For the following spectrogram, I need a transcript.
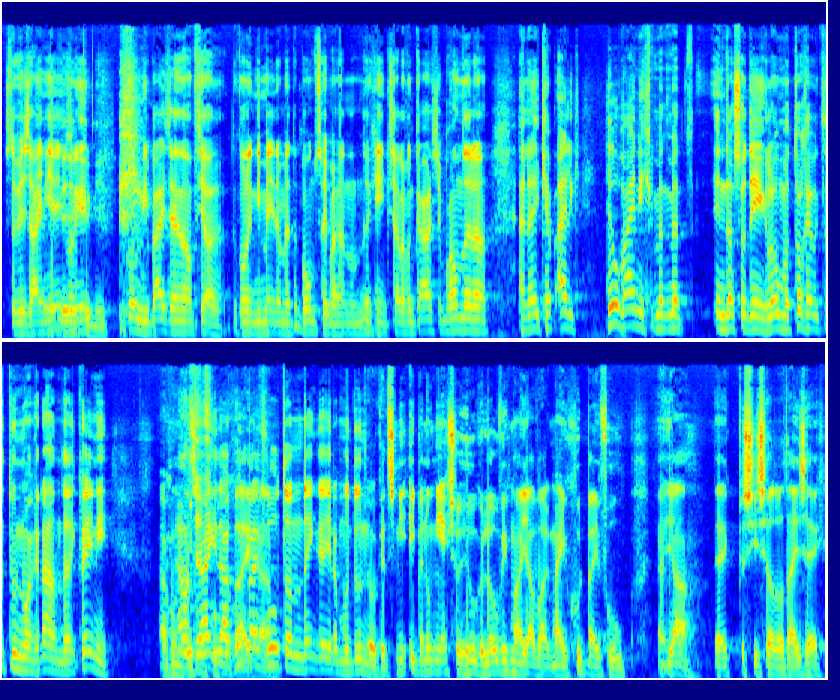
Dus dat wist hij niet Dat eens. maar ik ik- toen niet. Toen kon ik niet bij zijn. En dan, ja, toen kon ik niet mee dan met de bond, zeg maar. En dan ging ik zelf een kaarsje branden. En ik heb eigenlijk heel weinig met, met in dat soort dingen geloof, maar toch heb ik dat toen maar gedaan. Dat, ik weet niet. Een als jij je daar goed bij ja. voelt, dan denk ik dat je dat moet doen. Ook, het is niet, ik ben ook niet echt zo heel gelovig, maar ja, waar ik mij goed bij voel. eh, ja, ik precies hetzelfde wat hij zegt.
